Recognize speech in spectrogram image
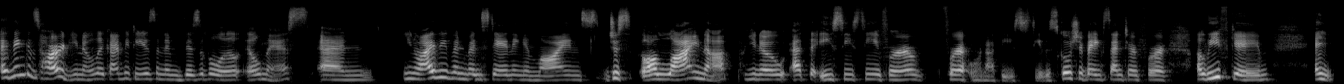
I think it's hard. You know, like IBD is an invisible Ill- illness, and you know, I've even been standing in lines, just a lineup, you know, at the ACC for for or not the ACC, the Scotiabank Center for a Leaf game, and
